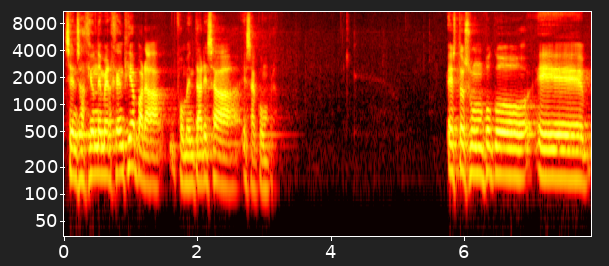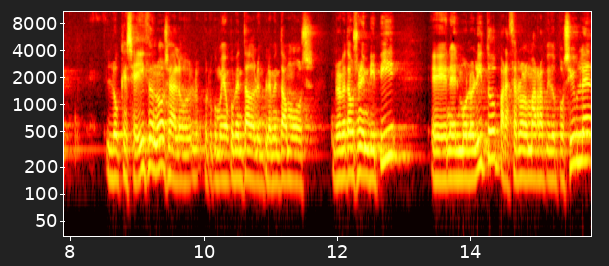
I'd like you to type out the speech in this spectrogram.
sensación de emergencia para fomentar esa, compra. Esto es un poco eh, lo que se hizo, ¿no? O sea, como ya he comentado, lo implementamos, implementamos un MVP en el monolito para hacerlo lo más rápido posible.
